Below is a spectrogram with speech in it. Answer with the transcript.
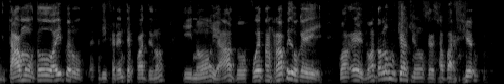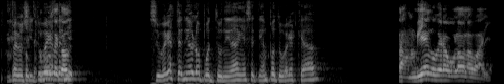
estábamos todos ahí, pero en diferentes partes, ¿no? Y no, ya, todo fue tan rápido que, eh, ¿dónde están los muchachos? No, se desaparecieron. Pero si tú hubieras tenido, si hubieras tenido la oportunidad en ese tiempo, ¿tú hubieras quedado? También hubiera volado la valla.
